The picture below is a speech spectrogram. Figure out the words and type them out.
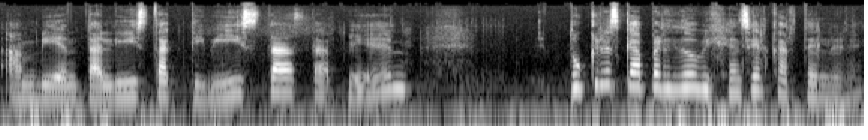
ambientalista, activistas también. ¿Tú crees que ha perdido vigencia el cartel, eh?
